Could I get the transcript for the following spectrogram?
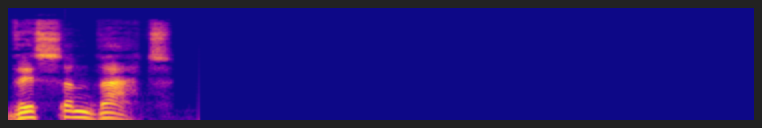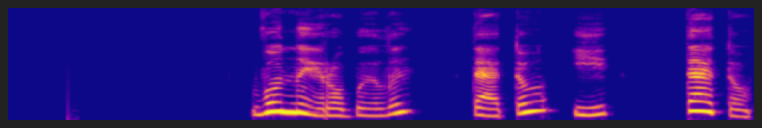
this and that. Вони робили тето і тето.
